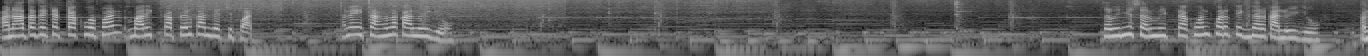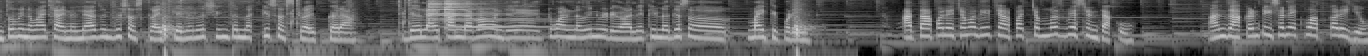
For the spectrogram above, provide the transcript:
आणि आता त्याच्यात टाकू आपण बारीक कापेल कांद्याची पात. आणि हे चांगला कालवी घेऊ. चवीनुसार मीठ टाकू आणि परत एकदा कालवी घेऊ. आणि तुम्ही ना माझ्या चॅनलला अजून बी सबस्क्राईब केलं नसेल तर नक्की सबस्क्राईब करा. बेल आयकॉन दाबा म्हणजे तुम्हाला नवीन व्हिडिओ आले की लगेच माहिती पडेल. आता आपण याच्यामध्ये चार पाच चम्मच बेसन टाकू. आणि झाकण टिसन एक वापकाळी घेऊ.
